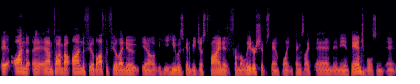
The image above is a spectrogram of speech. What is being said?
it, on the, eh, and I'm talking about on the field, off the field, I knew, you know, he, he was going to be just fine eh, from a leadership standpoint and things like, and, and the intangibles and, and,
